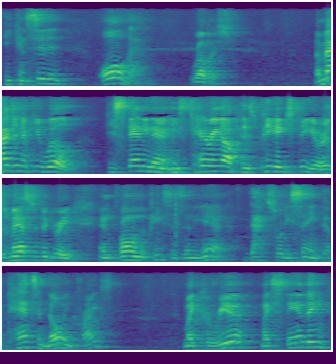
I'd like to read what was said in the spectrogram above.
He considered all that rubbish. Imagine, if you will, he's standing there and he's tearing up his PhD or his master's degree and throwing the pieces in the air. That's what he's saying. Compared to knowing Christ, my career, my standing,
